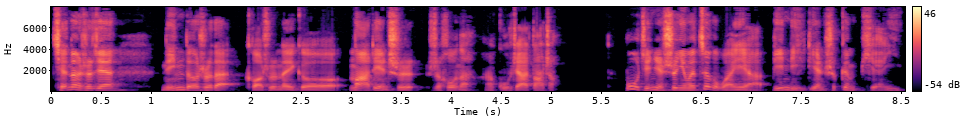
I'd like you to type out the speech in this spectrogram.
前段时间宁德时代搞出那个钠电池之后呢，啊，股价大涨。不仅仅是因为这个玩意啊比锂电池更便宜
